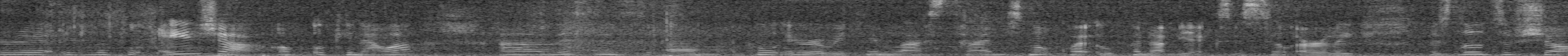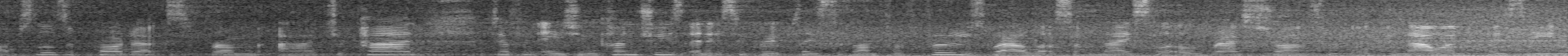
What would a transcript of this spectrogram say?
area is Little Asia of Okinawa. Uh, this is um, a cool area we came last time. It's not quite open up yet because it's still early. There's loads of shops, loads of products from uh, Japan, different Asian countries, and it's a great place to come for food as well. Lots of nice little restaurants with Okinawan cuisine,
